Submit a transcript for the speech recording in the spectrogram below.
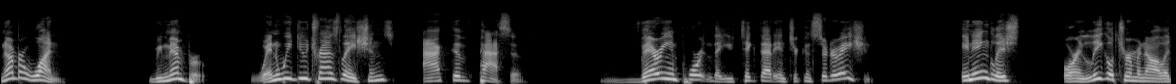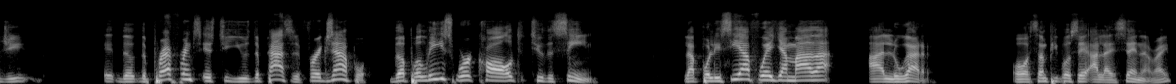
Number one, remember when we do translations, active, passive, very important that you take that into consideration. In English or in legal terminology, it, the, the preference is to use the passive. For example, the police were called to the scene. La policía fue llamada al lugar. Or some people say a la escena, right?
